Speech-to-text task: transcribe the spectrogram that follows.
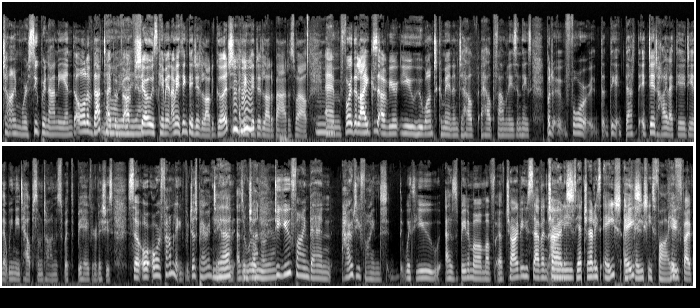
time where Super Nanny and all of that type oh, of, yeah, of yeah. shows came in. I mean, I think they did a lot of good. Mm-hmm. I think they mm-hmm. did a lot of bad as well. Mm. Um, for the likes of your, you who want to come in and to help help families and things, but uh, for the, the, that it did highlight the idea that we need help sometimes with behavioural issues. So or or family, just parenting yeah, as a rule. General, Do you find then how do you find with you as being a mum of, of Charlie who's seven? Charlie's yeah, Charlie's eight, eight. Katie's five. Katie's five.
